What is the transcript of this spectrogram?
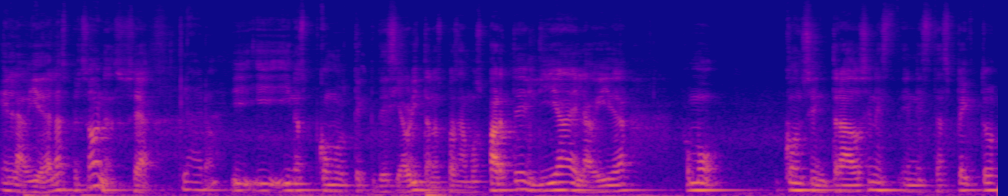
en la vida de las personas. O sea, claro. Y, y, y nos, como te decía ahorita, nos pasamos parte del día, de la vida, como concentrados en este, en este aspecto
